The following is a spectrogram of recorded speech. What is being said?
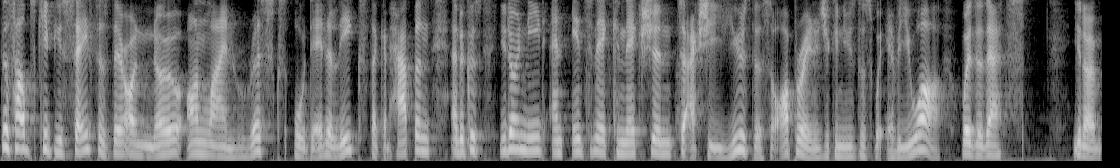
This helps keep you safe as there are no online risks or data leaks that can happen. And because you don't need an internet connection to actually use this or operate it, you can use this wherever you are, whether that's, you know,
